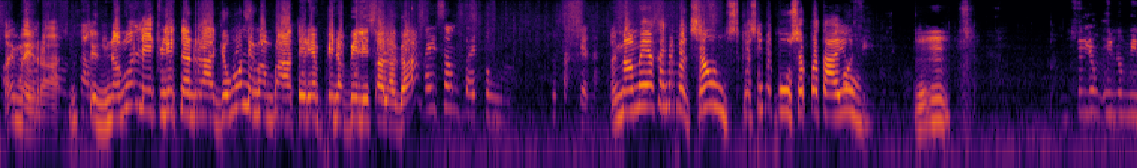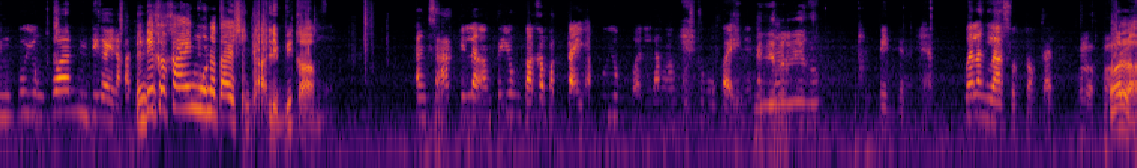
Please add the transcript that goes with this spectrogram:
Ay, may ra... Tignan mo, late-late ng radyo mo, limang battery ang pinabili talaga. May sound ba itong sasakyan na? Ay, mamaya ka na mag-sounds kasi nag-uusap pa tayo. Mm-mm. Gusto yung inumin ko, yung kwan, hindi kayo nakatay. Hindi, kakain muna tayo sa Jollibee ka mo. Ang sa akin lang, ang yung baka magtay ako, yung kwan lang ang gusto ko kainin. Mineral yan, no? Mineral yan. Walang lasot to, kan? Wala pa. Wala.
